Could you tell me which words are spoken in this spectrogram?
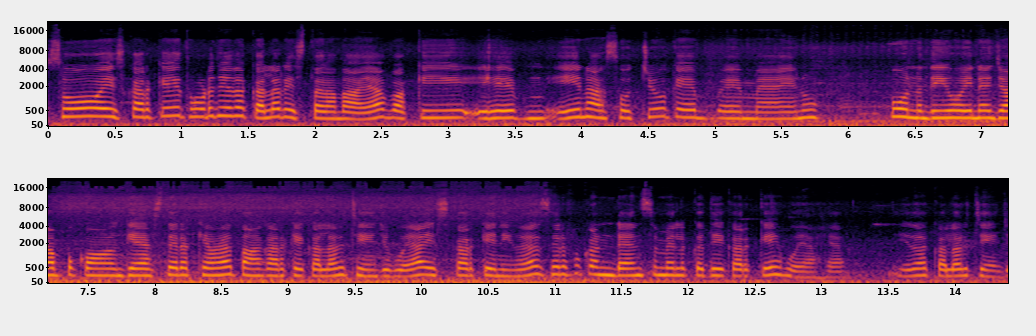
ਸੋ ਇਸ ਕਰਕੇ ਥੋੜਾ ਜਿਹਾ ਇਹਦਾ ਕਲਰ ਇਸ ਤਰ੍ਹਾਂ ਦਾ ਆਇਆ। ਬਾਕੀ ਇਹ ਇਹ ਨਾ ਸੋਚਿਓ ਕਿ ਮੈਂ ਇਹਨੂੰ ਭੁੰਨਦੀ ਹੋਈ ਨੇ ਜਾਂ ਪਕਾਉਣ ਗੈਸ ਤੇ ਰੱਖਿਆ ਹੋਇਆ, ਤਾਂ ਕਰਕੇ ਕਲਰ ਚੇਂਜ ਹੋਇਆ। ਇਸ ਕਰਕੇ ਨਹੀਂ ਹੋਇਆ, ਸਿਰਫ ਕੰਡੈਂਸ ਮਿਲਕ ਦੇ ਕਰਕੇ ਹੋਇਆ ਹੈ। ਇਹਦਾ ਕਲਰ ਚੇਂਜ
